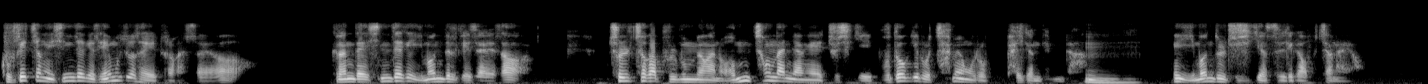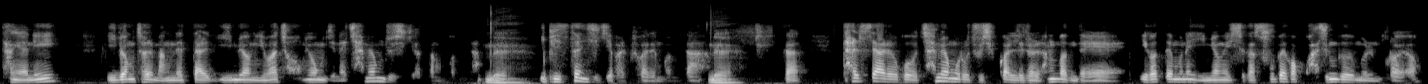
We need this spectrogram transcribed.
국세청이 신세계 세무조사에 들어갔어요. 그런데 신세계 임원들 계좌에서 출처가 불분명한 엄청난 양의 주식이 무더기로 차명으로 발견됩니다. 음. 이 임원들 주식이었을 리가 없잖아요. 당연히 이병철 막내딸 이명희와 정용진의 차명 주식이었던 겁니다. 네. 이 비슷한 시기에 발표가 된 겁니다. 네. 그러니까 탈세하려고 차명으로 주식 관리를 한 건데 이것 때문에 이명희 씨가 수백억 과징금을 물어요.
